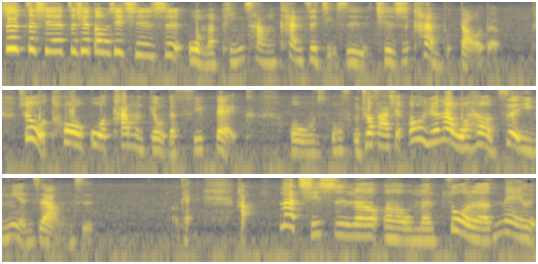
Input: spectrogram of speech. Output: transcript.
这这些这些东西，其实是我们平常看自己是其实是看不到的，所以我透过他们给我的 feedback，我我我就发现哦，原来我还有这一面这样子。OK，好，那其实呢，呃，我们做了内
